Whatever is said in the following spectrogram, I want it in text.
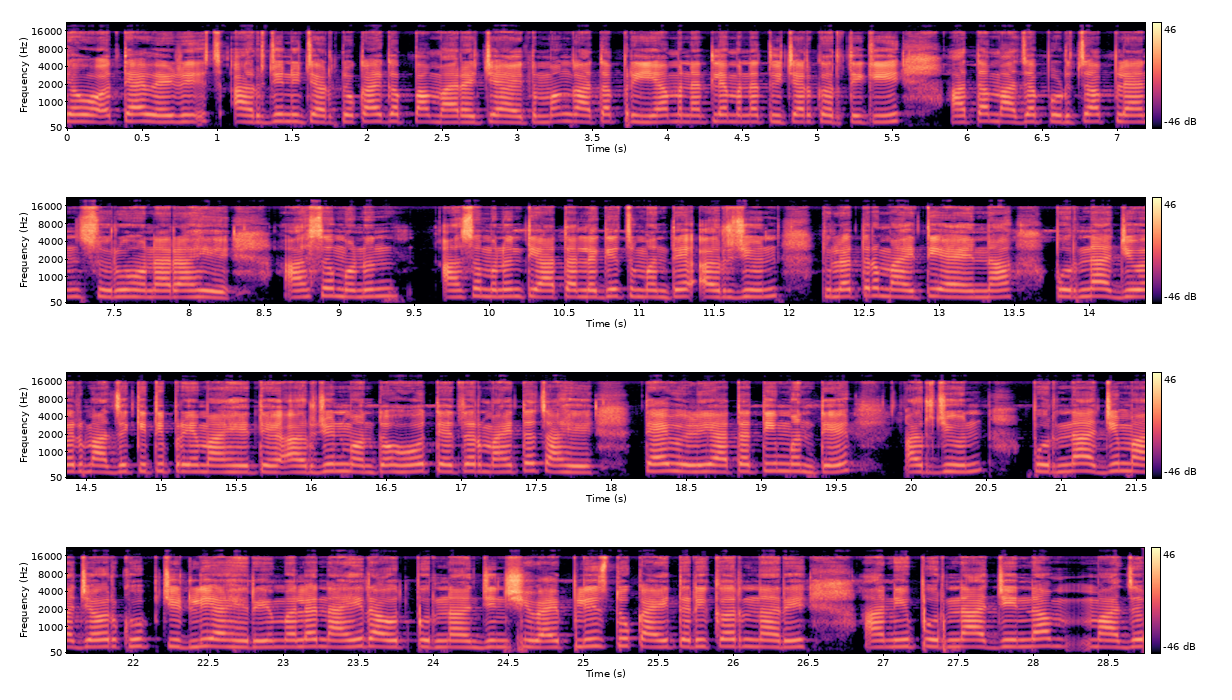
तेव्हा त्यावेळीच अर्जुन विचारतो काय गप्पा मारायचे आहेत? मग आता प्रिया मनातल्या मनात विचार करते की आता माझा पुढचा प्लॅन सुरू होणार आहे. असं म्हणून असं म्हणून ती आता लगेच म्हणते अर्जुन तुला तर माहिती आहे ना पूर्ण आजीवर माझं किती प्रेम आहे ते. अर्जुन म्हणतो हो ते तर माहीतच आहे. त्यावेळी आता ती म्हणते अर्जुन पूर्ण आजी माझ्यावर खूप चिडली आहे रे. मला नाही राहत पूर्ण आजींशिवाय प्लीज तू काहीतरी करणार रे. आणि पूर्ण आजींना माझं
